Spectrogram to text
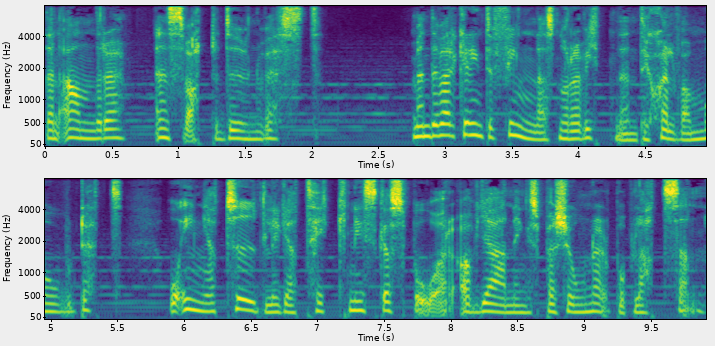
Den andra en svart dunväst. Men det verkar inte finnas några vittnen till själva mordet och inga tydliga tekniska spår av gärningspersoner på platsen.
